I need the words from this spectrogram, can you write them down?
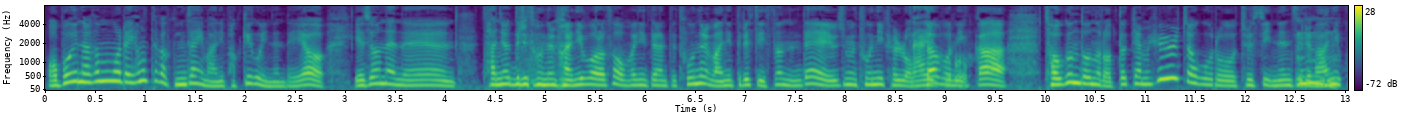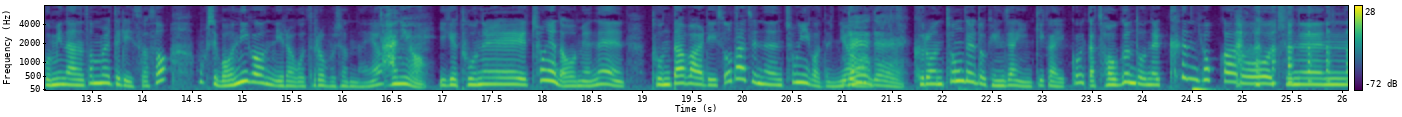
어버이날 선물의 형태가 굉장히 많이 바뀌고 있는데요. 예전에는 자녀들이 돈을 많이 벌어서 어머니들한테 돈을 많이 드릴 수 있었는데 요즘은 돈이 별로 없다 아이고. 보니까 적은 돈을 어떻게 하면 효율적으로 줄 수 있는지를 음. 많이 고 민하는 선물들이 있어서 혹시 머니건이라고 들어보셨나요? 아니요. 이게 돈을 총에 넣으면은 돈다발이 쏟아지는 총이거든요. 네네. 네. 그런 총들도 굉장히 인기가 있고, 그러니까 적은 돈을 큰 효과로 주는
